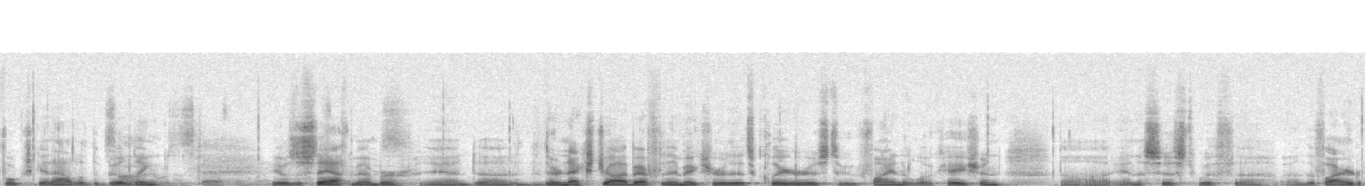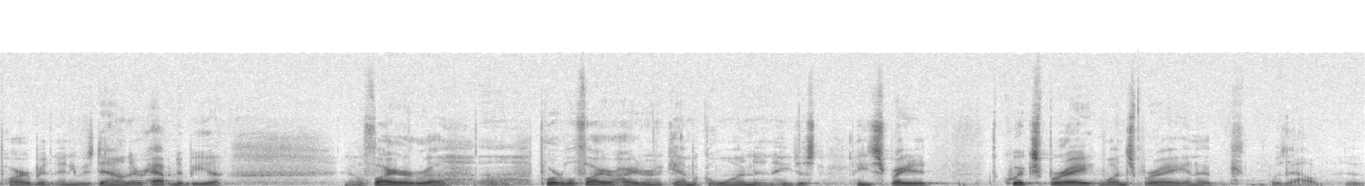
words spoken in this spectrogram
folks get out of the building. It was a staff member. It was a staff member, and uh, their next job after they make sure that it's clear is to find a location uh, and assist with the fire department, and he was down there, happened to be a, you know, fire, uh, uh, portable fire hydrant, a chemical one, and he just, he sprayed it, quick spray, one spray, and it was out. It was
